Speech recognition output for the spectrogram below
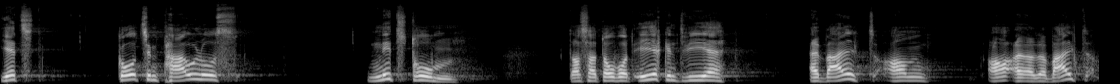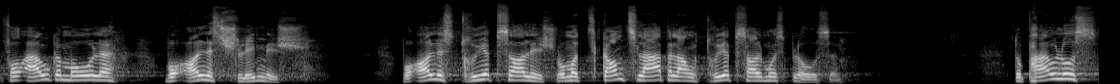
Jetzt geht es im Paulus nicht darum, dass er da irgendwie eine Welt, an, eine Welt vor Augen malen wo alles schlimm ist, wo alles Trübsal ist, wo man das ganze Leben lang Trübsal muss bloßen. Der Paulus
